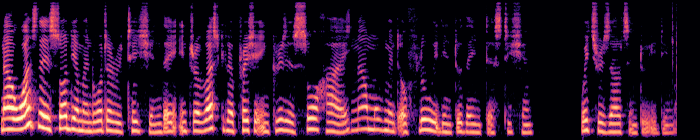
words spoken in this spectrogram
Now, once there is sodium and water retention, the intravascular pressure increases so high, now movement of fluid into the interstitium, which results into edema.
